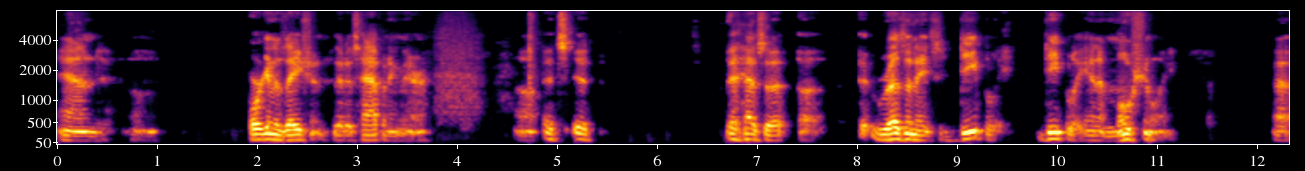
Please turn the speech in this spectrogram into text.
and um, organization that is happening there, uh, it's it it has a, a it resonates deeply deeply and emotionally, uh,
